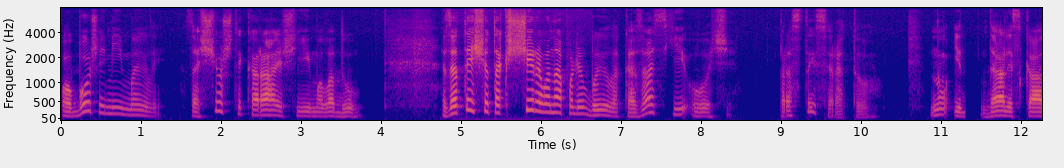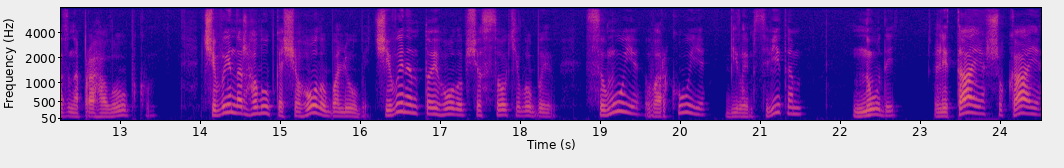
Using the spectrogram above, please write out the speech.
О Боже мій милий, за що ж ти караєш її молоду? За те, що так щиро вона полюбила козацькі очі. Прости сироту. Ну і далі сказано про голубку. Чи винна ж голубка, що голуба любить, чи винен той голуб, що соки лубив? Сумує, варкує, білим світом нудить, літає, шукає,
